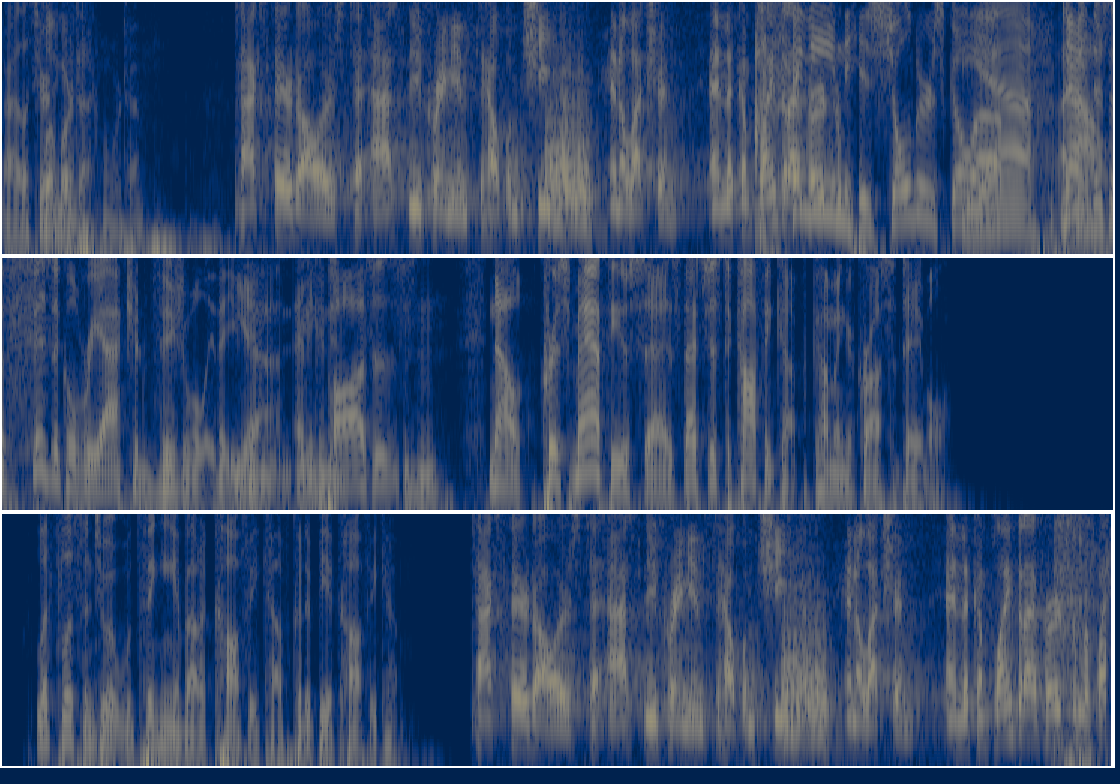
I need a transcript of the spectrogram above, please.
All right, let's hear One it more time. One more time. Taxpayer dollars to ask the Ukrainians to help them cheat an election. And the complaint that I I've heard I mean, from his shoulders go up. Yeah, I Now- mean, there's a physical reaction visually that you yeah, can. and you he can, pauses. Mm-hmm. Now, Chris Matthews says that's just a coffee cup coming across the table. Let's listen to it with thinking about a coffee cup. Could it be a coffee cup? Taxpayer dollars to ask the Ukrainians to help them cheat an election. And the complaint that I've heard from Republicans.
